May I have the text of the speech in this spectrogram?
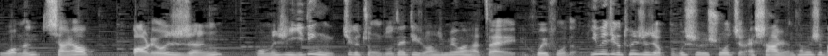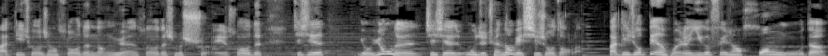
我们想要保留人，我们是一定这个种族在地球上是没有办法再恢复的，因为这个吞食者不是说只来杀人，他们是把地球上所有的能源、所有的什么水、所有的这些有用的这些物质全都给吸收走了，把地球变回了一个非常荒芜的、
